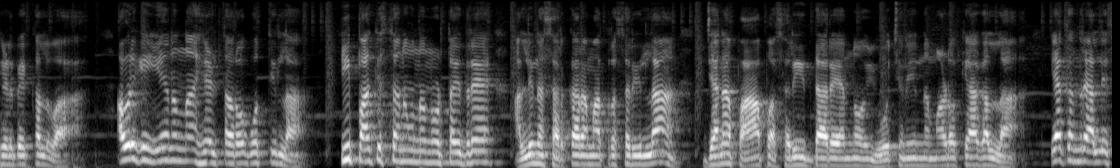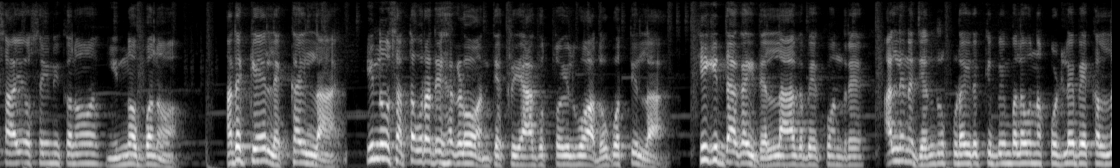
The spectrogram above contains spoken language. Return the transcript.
ಹೇಳಬೇಕಲ್ವಾ? ಅವರಿಗೆ ಏನನ್ನ ಹೇಳ್ತಾರೋ ಗೊತ್ತಿಲ್ಲ. ಈ ಪಾಕಿಸ್ತಾನವನ್ನು ನೋಡ್ತಾ ಇದ್ರೆ ಅಲ್ಲಿನ ಸರ್ಕಾರ ಮಾತ್ರ ಸರಿ ಇಲ್ಲ, ಜನ ಪಾಪ ಸರಿ ಇದ್ದಾರೆ ಅನ್ನೋ ಯೋಚನೆಯನ್ನು ಮಾಡೋಕೆ ಆಗಲ್ಲ. ಯಾಕಂದ್ರೆ ಅಲ್ಲಿ ಸಾಯೋ ಸೈನಿಕನೋ ಇನ್ನೊಬ್ಬನೋ, ಅದಕ್ಕೆ ಲೆಕ್ಕ ಇಲ್ಲ. ಇನ್ನು ಸತ್ತವರ ದೇಹಗಳು ಅಂತ್ಯಕ್ರಿಯೆ ಆಗುತ್ತೋ ಇಲ್ವೋ ಅದು ಗೊತ್ತಿಲ್ಲ. ಹೀಗಿದ್ದಾಗ ಇದೆಲ್ಲ ಆಗಬೇಕು ಅಂದರೆ ಅಲ್ಲಿನ ಜನರು ಕೂಡ ಇದಕ್ಕೆ ಬೆಂಬಲವನ್ನು ಕೊಡಲೇಬೇಕಲ್ಲ?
